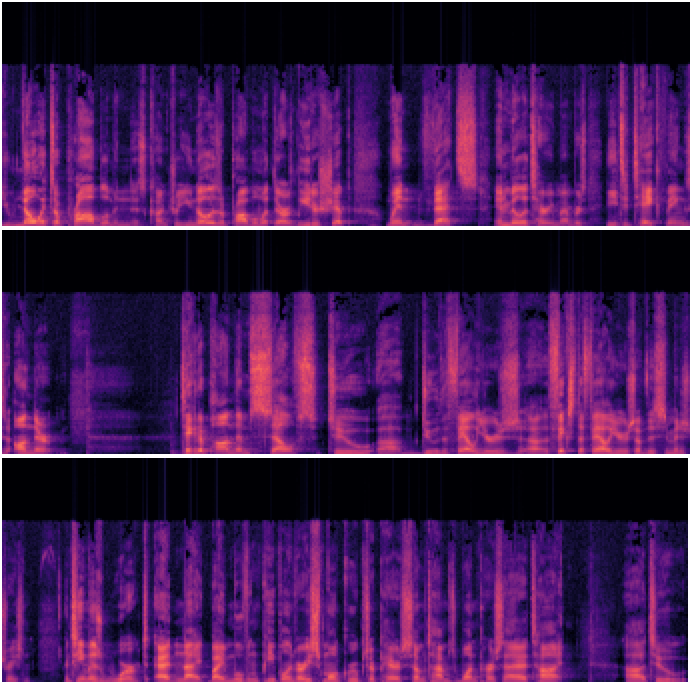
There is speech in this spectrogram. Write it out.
you know it's a problem in this country. You know there's a problem with our leadership when vets and military members need to take things on their take it upon themselves to uh, do the failures, uh, fix the failures of this administration. The team has worked at night by moving people in very small groups or pairs, sometimes one person at a time. Uh, to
